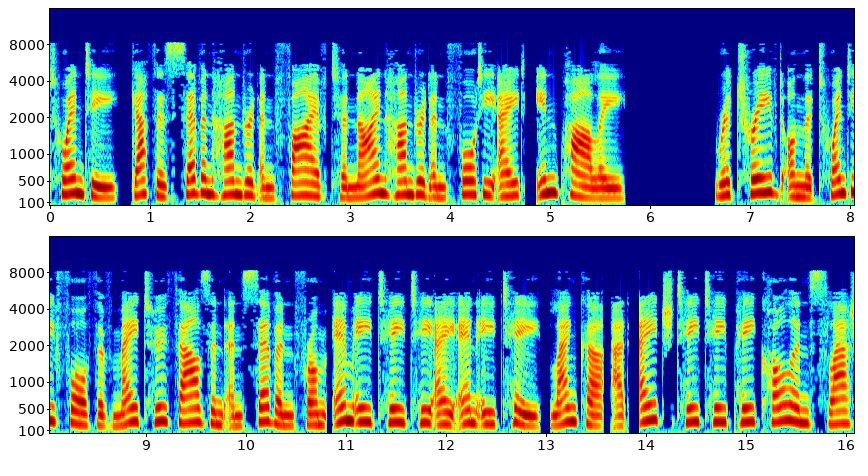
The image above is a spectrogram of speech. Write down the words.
20 Gathas 705 to 948 in Pali Retrieved on 24 May 2007 from METTANET, Lanka at http colon slash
